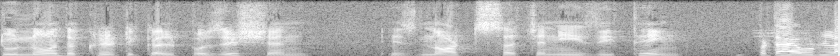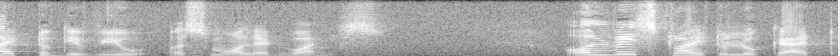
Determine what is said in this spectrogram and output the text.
to know the critical position is not such an easy thing but I would like to give you a small advice. Always try to look at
